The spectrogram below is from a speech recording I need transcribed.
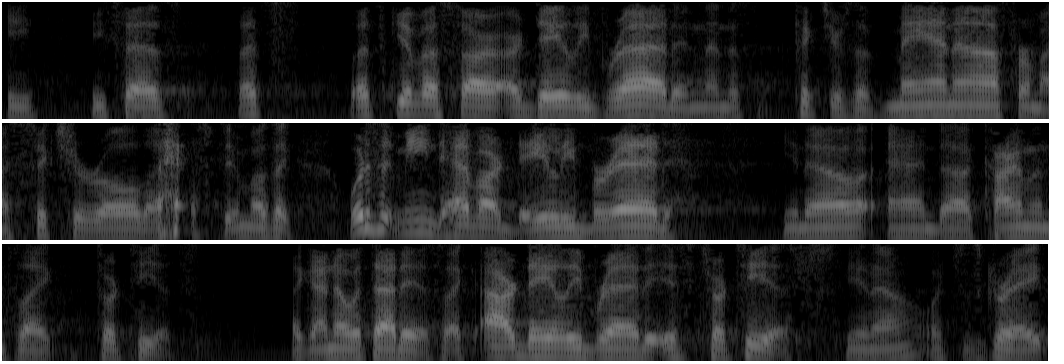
he, he says, let's, let's give us our, our daily bread. And then there's pictures of manna for my six year old. I asked him, I was like, what does it mean to have our daily bread? You know, and uh, Kylan's like, tortillas. Like, I know what that is. Like, our daily bread is tortillas, you know, which is great.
